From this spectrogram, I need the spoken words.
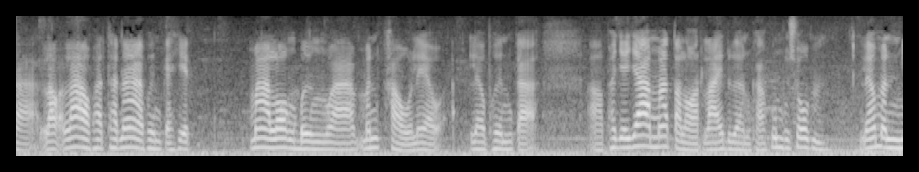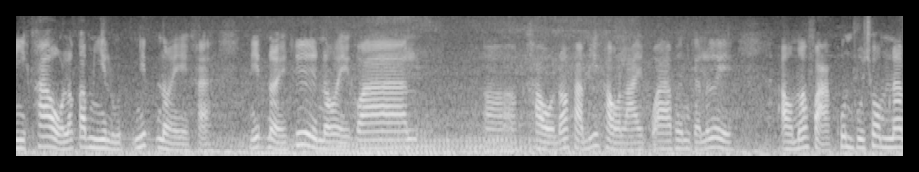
กะเราเล่าพัฒนาเพิ่นกะเฮ็ดมาล่องเบิงว่ามันเข่าแล้วแล้วเพิ่นกะพยายามมาตลอดหลายเดือนค่ะ คุณผู้ชม แล้วมันมีเข้าแล้วก็มีหลุดนิดหน่อยค่ะ นิดหน่อยคือหน่อยกว่าเข่าเนาะค่ะมีเข่าลายกว่าเพิ่นก็เลย เอามาฝากคุณผู้ชมนํ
